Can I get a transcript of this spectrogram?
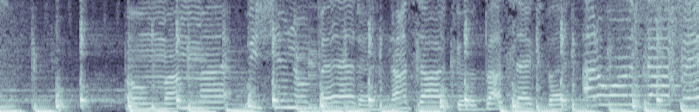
Oh my my, we should know better. Not talk about sex, but I don't wanna stop it.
